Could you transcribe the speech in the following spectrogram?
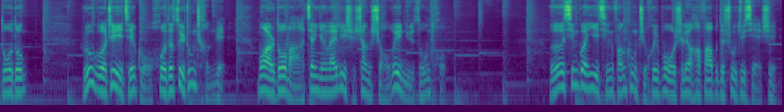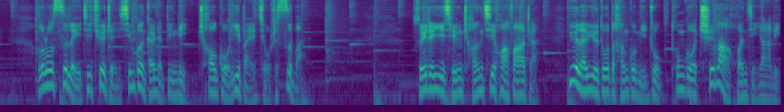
多东。如果这一结果获得最终承认，摩尔多瓦将迎来历史上首位女总统。俄新冠疫情防控指挥部十六号发布的数据显示，俄罗斯累计确诊新冠感染病例超过一百九十四万。随着疫情长期化发展，越来越多的韩国民众通过吃辣缓解压力。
